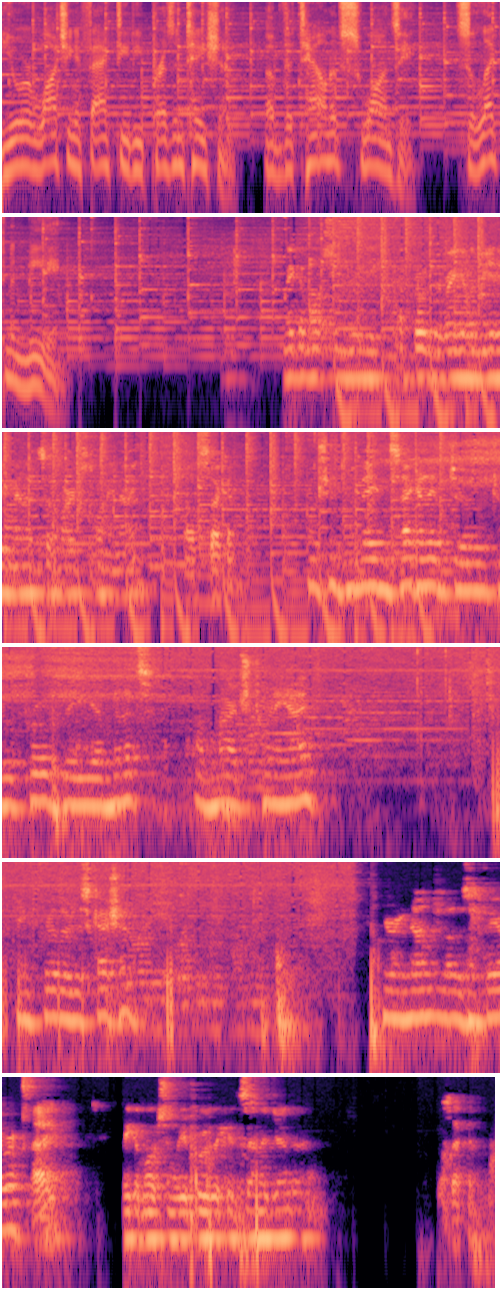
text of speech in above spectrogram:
You are watching a Fact TV presentation of the Town of Swanzey Selectmen Meeting. Make a motion, we approve the regular meeting minutes of March 29th. I'll second. Motion's been made and seconded to, to approve the uh, minutes of March 29th. Any further discussion? Hearing none, those in favor? Aye. Make a motion, we approve the consent agenda. Second.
